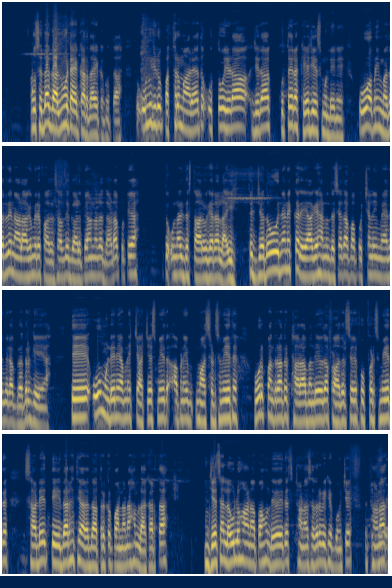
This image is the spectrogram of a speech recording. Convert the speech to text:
ਉਹ ਸਿੱਧਾ ਗੱਲ ਨੂੰ ਅਟੈਕ ਕਰਦਾ ਇੱਕ ਕੁੱਤਾ। ਤੇ ਉਹਨੂੰ ਜਦੋਂ ਪੱਥਰ ਮਾਰਿਆ ਤਾਂ ਉੱਤੋਂ ਜਿਹੜਾ ਜਿਹੜਾ ਕੁੱਤੇ ਰੱਖੇ ਜਿਸ ਮੁੰਡੇ ਨੇ, ਉਹ ਆਪਣੀ ਮਦਰ ਦੇ ਨਾਲ ਆ ਕੇ ਮੇਰੇ ਫਾਦਰ ਸਾਹਿਬ ਦੇ ਗਲ ਪਿਆ, ਉਹਨਾਂ ਦਾ ਦਾੜਾ ਪੁੱਟਿਆ ਤੇ ਉਹਨਾਂ ਦੀ ਦਸਤਾਰ ਵਗੈਰਾ ਲਾਈ। ਤੇ ਜਦੋਂ ਇਹਨਾਂ ਨੇ ਘਰੇ ਆ ਕੇ ਸਾਨੂੰ ਦੱਸਿਆ ਤਾਂ ਆਪਾਂ ਪੁੱਛਣ ਲਈ ਮੈਂ ਤੇ ਮੇਰਾ ਬ੍ਰਦਰ ਗਏ ਆ। ਤੇ ਉਹ ਮੁੰਡੇ ਨੇ ਆਪਣੇ ਚਾਚੇ ਸਮੇਤ ਆਪਣੇ ਮਾਸੜ ਸਮੇਤ ਹੋਰ 15 ਤੋਂ 18 ਬੰਦੇ ਉਹਦਾ ਫਾਦਰ ਸਿਰ ਫੁੱਫੜ ਸਮੇਤ ਸਾਡੇ ਤੇਜ਼ਦਾਰ ਹਥਿਆਰ ਦਾਤਰ ਕਿਰਪਾਨਾਂ ਨਾਲ ਹਮਲਾ ਕਰਤਾ। ਜਿਸ ਨਾਲ ਲਹੂ ਲੁਹਾਨ ਆਪਾਂ ਹੁੰਦੇ ਹੋਏ ਤੇ ਥਾਣਾ ਸਦਰ ਵਿਖੇ ਪਹੁੰਚੇ। ਥਾਣਾ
